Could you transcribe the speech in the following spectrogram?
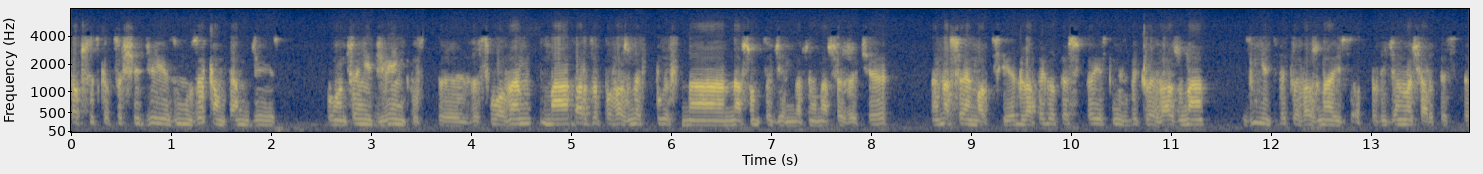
to wszystko, co się dzieje z muzyką, tam gdzie jest połączenie dźwięku z, ze słowem, ma bardzo poważny wpływ na naszą codzienność, na nasze życie, na nasze emocje. Dlatego też to jest niezwykle ważna, niezwykle ważna jest odpowiedzialność artysty,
